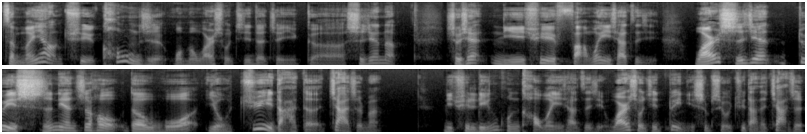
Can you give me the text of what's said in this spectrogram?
怎么样去控制我们玩手机的这一个时间呢？首先，你去反问一下自己：玩时间对十年之后的我有巨大的价值吗？你去灵魂拷问一下自己：玩手机对你是不是有巨大的价值？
